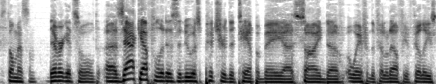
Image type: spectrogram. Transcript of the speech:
Still miss him. Never gets old. Uh, Zach Eflin is the newest pitcher that Tampa Bay uh, signed uh, away from the Philadelphia Phillies.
